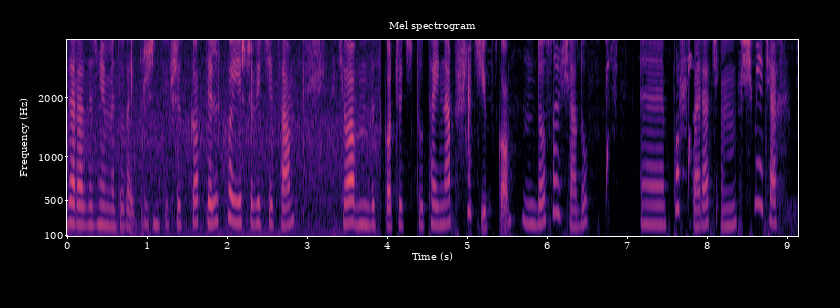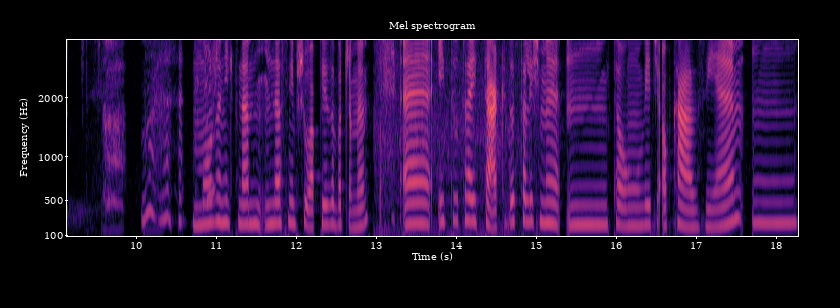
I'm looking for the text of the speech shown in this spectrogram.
Zaraz weźmiemy tutaj prysznic i wszystko, tylko jeszcze wiecie co? Chciałabym wyskoczyć tutaj naprzeciwko do sąsiadów, e, poszperać im w śmieciach. Może nikt nam, nas nie przyłapie, zobaczymy. E, I tutaj tak, dostaliśmy mm, tą, wiecie, okazję. Mm,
